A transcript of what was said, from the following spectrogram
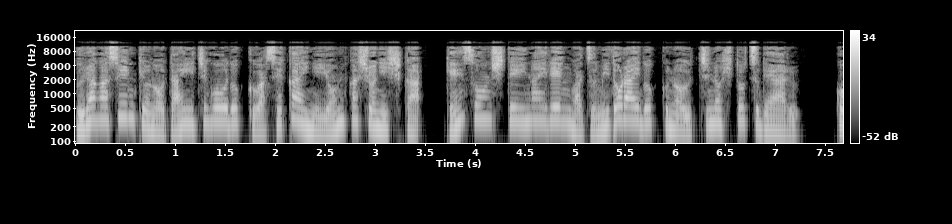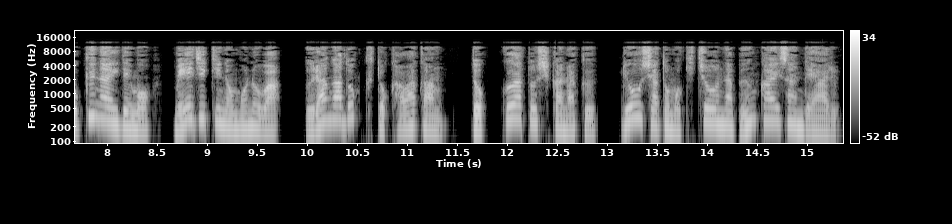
浦賀選挙の第1号ドックは世界に4カ所にしか現存していないレンガ積みドライドックのうちの一つである。国内でも明治期のものは浦賀ドックと川間、ドック跡しかなく、両者とも貴重な文化遺産である。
